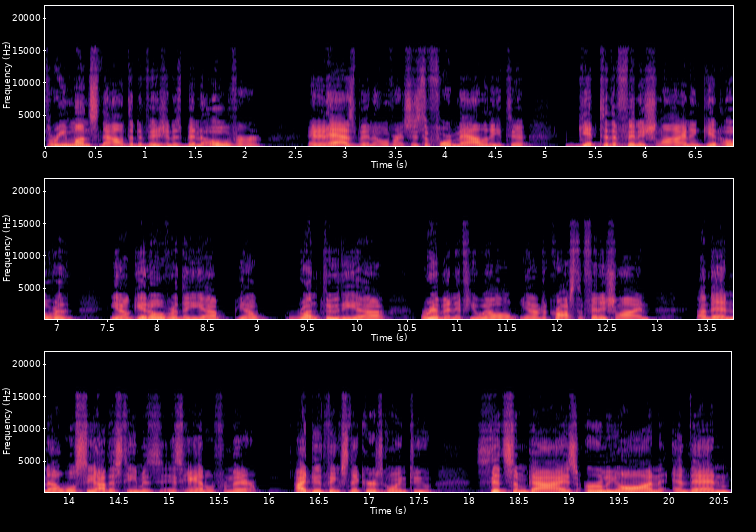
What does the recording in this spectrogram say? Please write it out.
three months now. The division has been over, and it has been over. It's just a formality to get to the finish line and get over, you know, get over the, uh, you know, run through the uh, ribbon, if you will, you know, to cross the finish line. And then uh, we'll see how this team is is handled from there. I do think Snitker is going to sit some guys early on and then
